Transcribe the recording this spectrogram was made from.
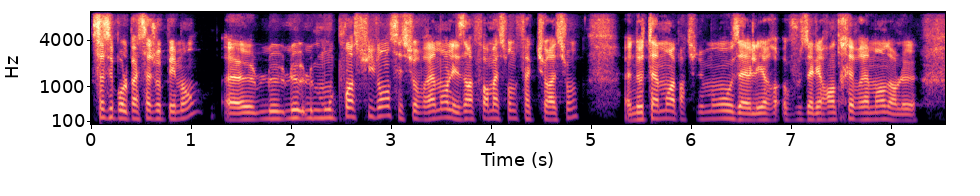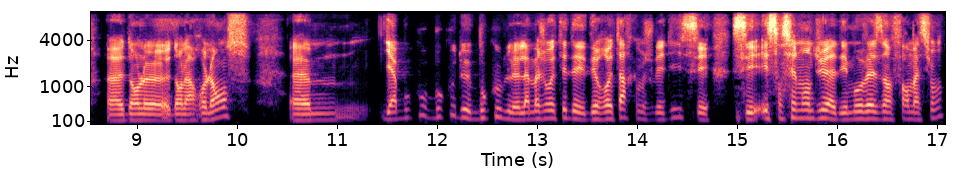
Ça, c'est pour le passage au paiement. Euh, mon point suivant, c'est sur vraiment les informations de facturation, euh, notamment à partir du moment où vous allez, vous allez rentrer vraiment dans, le, euh, dans, le, dans la relance. Il y a beaucoup, beaucoup de, beaucoup, la majorité des, des retards, comme je vous l'ai dit, c'est essentiellement dû à des mauvaises informations.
